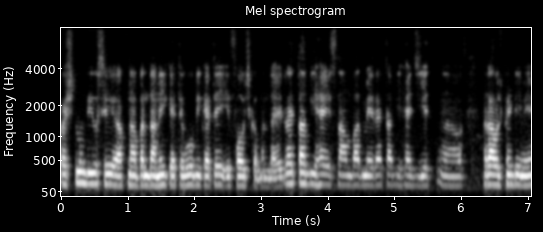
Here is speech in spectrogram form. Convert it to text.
पश्तून भी उसे अपना बंदा नहीं कहते, वो भी कहते ये फौज का बंदा है। रहता भी है इस्लामाबाद में, रहता भी है जी रावलपिंडी में,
